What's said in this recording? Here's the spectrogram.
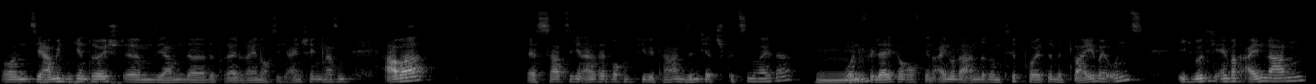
Und sie haben mich nicht enttäuscht. Ähm, sie haben da das 3-3 noch sich einschenken lassen. Aber es hat sich in anderthalb Wochen viel getan, sind jetzt Spitzenreiter Mhm. und vielleicht auch auf den ein oder anderen Tipp heute mit bei bei uns. Ich würde dich einfach einladen,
